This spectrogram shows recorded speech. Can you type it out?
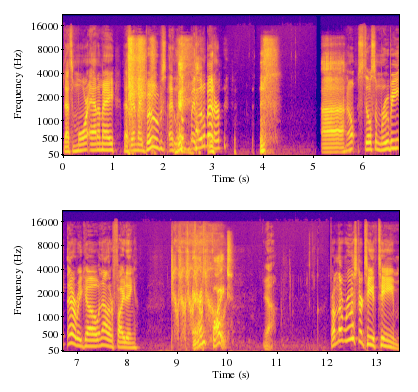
That's more anime. That's anime boobs. A little, a little better. Uh, Nope. Still some RWBY. There we go. Now they're fighting. and fight. Yeah. From the Rooster Teeth team.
